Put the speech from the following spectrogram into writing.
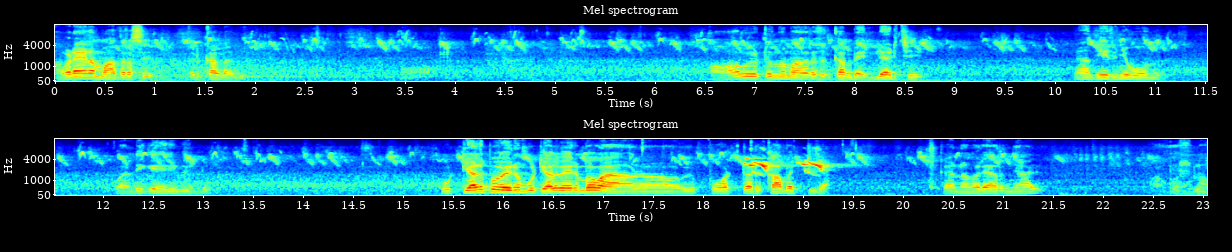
അവിടെയാണ് മദ്രസ് എടുക്കാനുള്ളത്. ആ വീട്ടിൽ നിന്ന് മദ്രസ് എടുക്കാൻ ബെല്ലടിച്ച് ഞാൻ തിരിഞ്ഞു പോന്നു. വണ്ടി കയറി വീണ്ടും. കുട്ടികളിപ്പോൾ വരും. കുട്ടികൾ വരുമ്പോൾ ഫോട്ടോ എടുക്കാൻ പറ്റില്ല. കാരണം അവരെ അറിഞ്ഞാൽ പ്രശ്നം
